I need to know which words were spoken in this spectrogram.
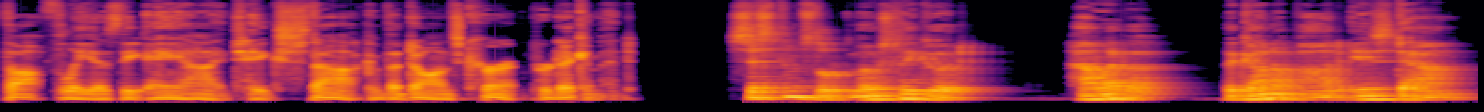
thoughtfully as the AI takes stock of the Dawn's current predicament. Systems look mostly good. However, the gunner pod is down.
